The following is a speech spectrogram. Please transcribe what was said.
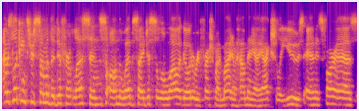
I was looking through some of the different lessons on the website just a little while ago to refresh my mind of how many I actually use. And as far as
